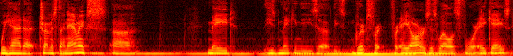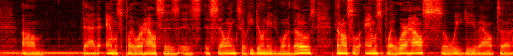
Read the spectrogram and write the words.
We had uh, Tremis Dynamics uh, made. He's making these uh, these grips for, for ARs as well as for AKs. Um, that Ammo Supply Warehouse is, is is selling, so he donated one of those. Then also Ammo Supply Warehouse, so we gave out uh,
